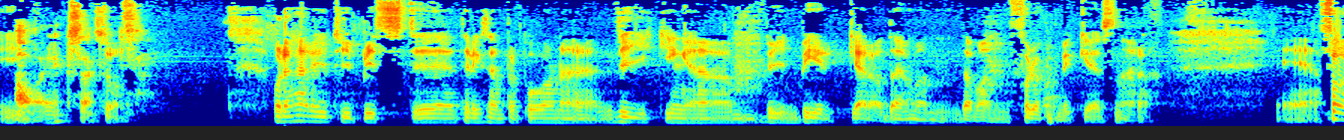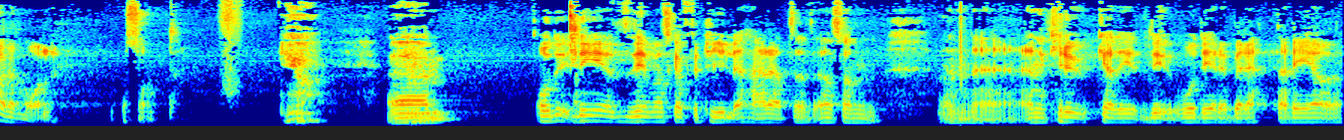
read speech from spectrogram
I, Ja, exakt. så. Och det här är ju typiskt eh, till exempel på den här vikingabyn Birka då, där, man, där man får upp mycket såna här eh, föremål och sånt. Ehm, och det, det, det man ska förtydliga här är att alltså en, en, eh, en kruka det, det, och det det berättar det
